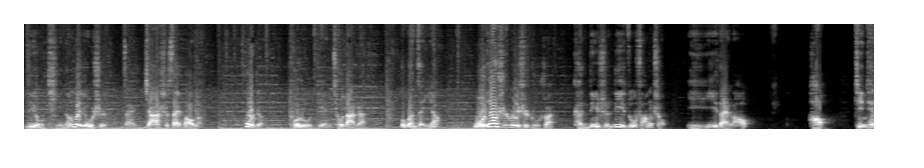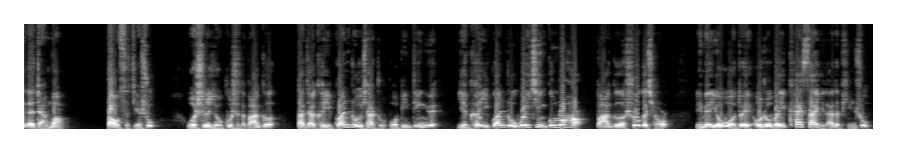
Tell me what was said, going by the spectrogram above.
利用体能的优势在加时赛爆冷，或者拖入点球大战。不管怎样，我要是瑞士主帅，肯定是立足防守。以逸待劳。好，今天的展望到此结束。我是有故事的八哥，大家可以关注一下主播并订阅，也可以关注微信公众号“八哥说个球”，里面有我对欧洲杯开赛以来的评述。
